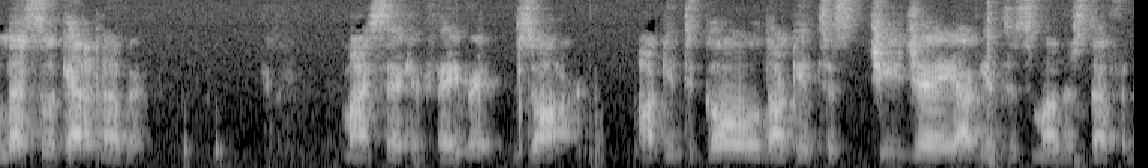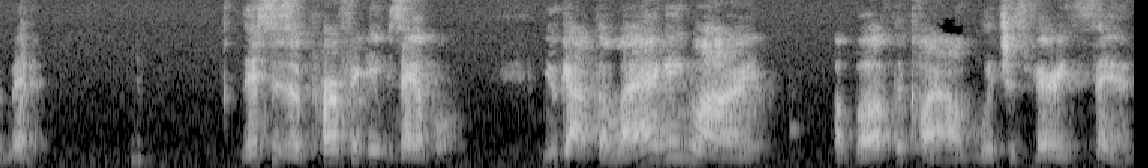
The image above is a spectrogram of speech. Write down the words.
Let's look at another. My second favorite, ZAR. I'll get to gold. I'll get to GJ. I'll get to some other stuff in a minute. This is a perfect example. You got the lagging line above the cloud, which is very thin.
